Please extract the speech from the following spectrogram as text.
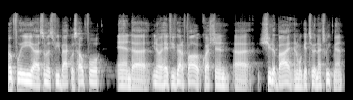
Hopefully, uh, some of this feedback was helpful. And uh, you know, hey, if you've got a follow up question, uh, shoot it by, and we'll get to it next week, man.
